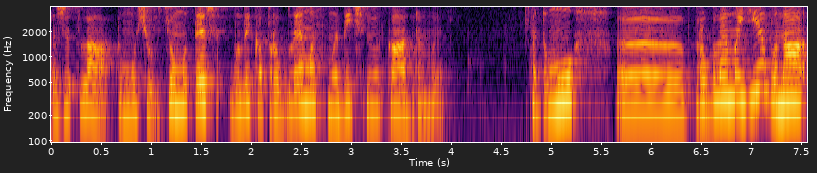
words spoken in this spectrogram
житла, тому що в цьому теж велика проблема з медичними кадрами. Тому проблема є, вона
